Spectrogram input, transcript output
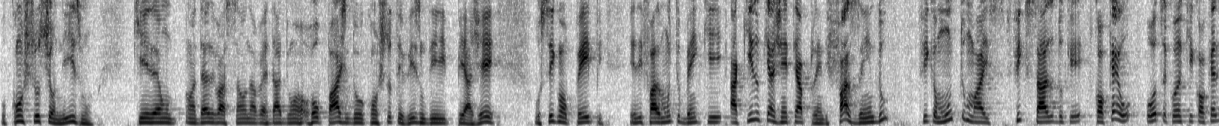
o construcionismo, que ele é um- uma derivação, na verdade, uma roupagem do construtivismo de Piaget, o Sigmund Pape, ele fala muito bem que aquilo que a gente aprende fazendo fica muito mais fixado do que qualquer outra coisa que qualquer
